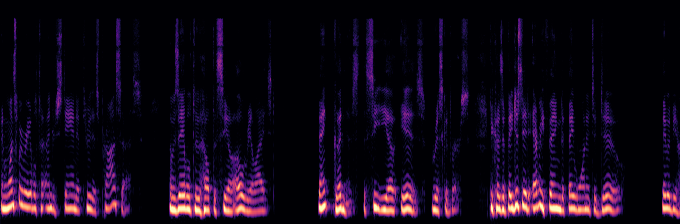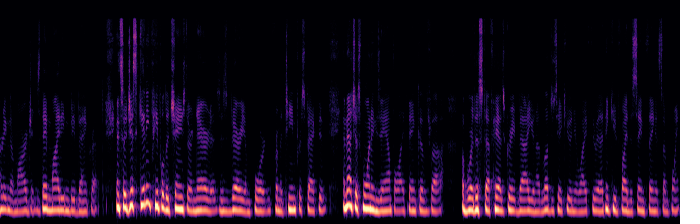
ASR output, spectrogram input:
And once we were able to understand it through this process, I was able to help the COO realize, thank goodness the CEO is risk adverse. Because if they just did everything that they wanted to do, they would be hurting their margins. They might even be bankrupt. And so just getting people to change their narratives is very important from a team perspective. And that's just one example, I think, of uh, of where this stuff has great value. And I'd love to take you and your wife through it. I think you'd find the same thing at some point.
